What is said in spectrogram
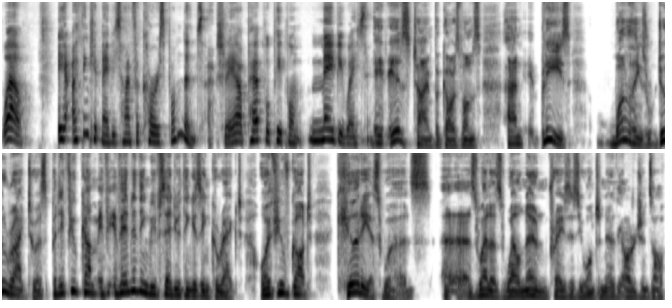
Well, yeah, I think it may be time for correspondence, actually. Our purple people may be waiting. It is time for correspondence. And eh, please, one of the things, do write to us. But if you come, if, if anything we've said you think is incorrect, or if you've got curious words, uh, as well as well known phrases you want to know the origins of,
